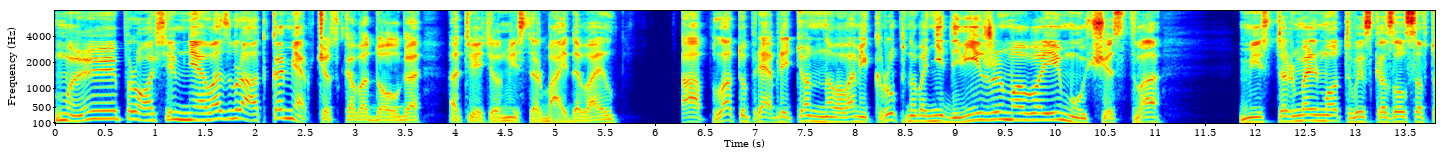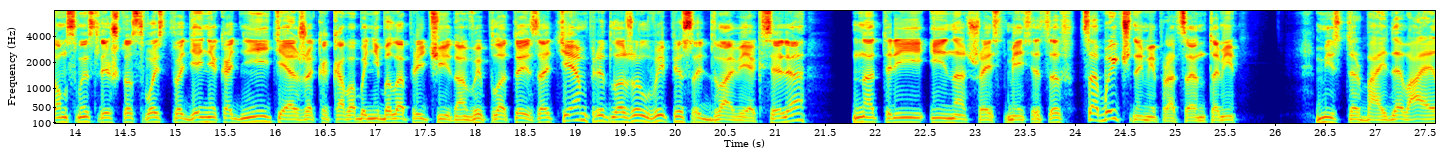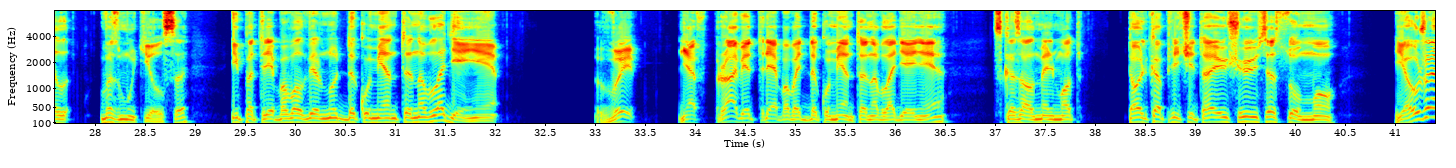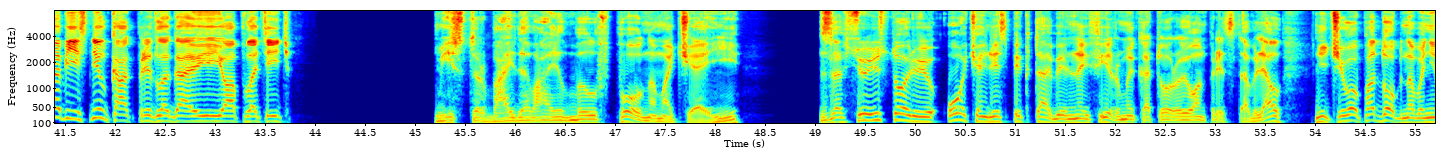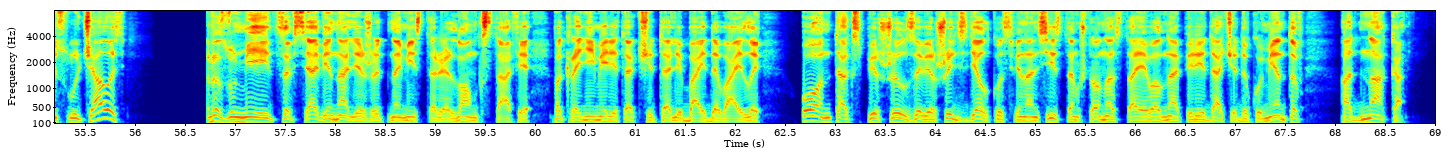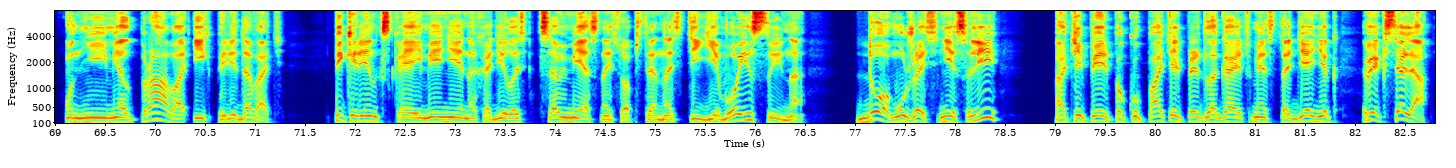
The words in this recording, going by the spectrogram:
«Мы просим не возврат коммерческого долга», — ответил мистер Байдавайл, «а оплату приобретенного вами крупного недвижимого имущества». Мистер Мельмот высказался в том смысле, что свойства денег одни и те же, какова бы ни была причина выплаты. Затем предложил выписать два векселя на три и на шесть месяцев с обычными процентами. Мистер Байдевайл возмутился и потребовал вернуть документы на владение. «Вы не вправе требовать документы на владение», — сказал Мельмот, — «только причитающуюся сумму». Я уже объяснил, как предлагаю ее оплатить». Мистер Байдавайл был в полном отчаянии. За всю историю очень респектабельной фирмы, которую он представлял, ничего подобного не случалось. Разумеется, вся вина лежит на мистере Лонгстафе, по крайней мере, так считали Байдевайлы. Он так спешил завершить сделку с финансистом, что настаивал на передаче документов, однако он не имел права их передавать. Пикерингское имение находилось в совместной собственности его и сына. Дом уже снесли, а теперь покупатель предлагает вместо денег векселя.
